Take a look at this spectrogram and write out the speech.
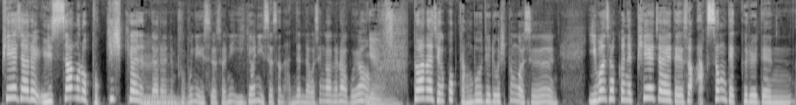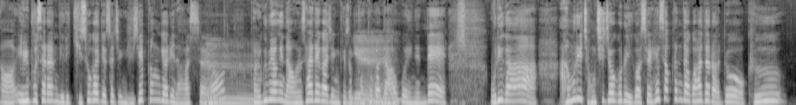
피해자를 일상으로 복귀시켜야 된다라는 음. 부분에 있어서는 이견이 있어서는 안 된다고 생각을 하고요. 예. 또 하나 제가 꼭 당부드리고 싶은 것은 이번 사건의 피해자에 대해서 악성 댓글을 댄 어, 일부 사람들이 기소가 돼서 지금 유죄 판결이 나왔어요. 음. 벌금형이 나온 사례가 지금 계속 예. 보도가 나오고 있는데 우리가 아무리 정치적으로 이것을 해석한다고 하더라도 그 어,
